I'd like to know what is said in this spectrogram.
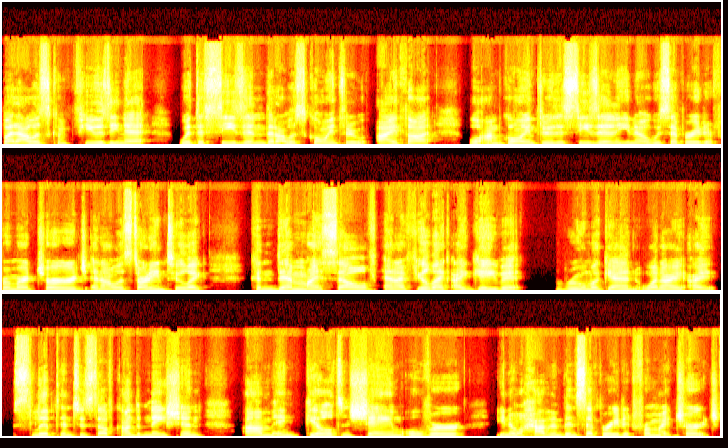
but I was confusing it with the season that I was going through. I thought, well, I'm going through the season, you know, we separated from our church, and I was starting to like condemn myself. And I feel like I gave it room again when I, I slipped into self condemnation um, and guilt and shame over, you know, having been separated from my church.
